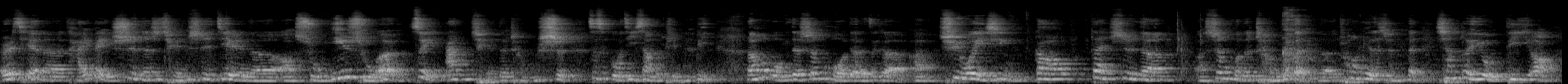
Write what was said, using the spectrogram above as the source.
而且呢，台北市呢是全世界呢呃数一数二最安全的城市，这是国际上的评比。然后我们的生活的这个呃趣味性高，但是呢呃生活的成本呢，创业的成本相对又低啊。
